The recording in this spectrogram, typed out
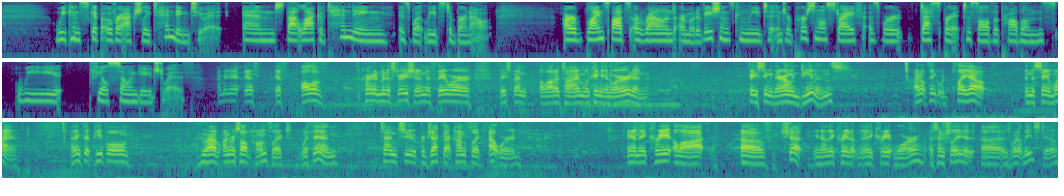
we can skip over actually tending to it. And that lack of tending is what leads to burnout. Our blind spots around our motivations can lead to interpersonal strife as we're desperate to solve the problems we feel so engaged with. I mean, if if all of the current administration, if they were, they spent a lot of time looking inward and facing their own demons, I don't think it would play out in the same way. I think that people who have unresolved conflict within tend to project that conflict outward and they create a lot of shit. You know, they create a, they create war. Essentially, uh, is what it leads to.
